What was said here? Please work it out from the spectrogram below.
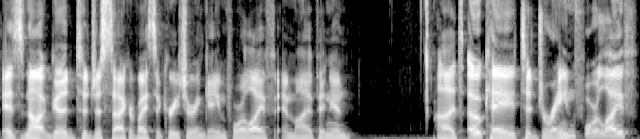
It's not good to just sacrifice a creature and game four life, in my opinion. Uh, it's okay to drain four life,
